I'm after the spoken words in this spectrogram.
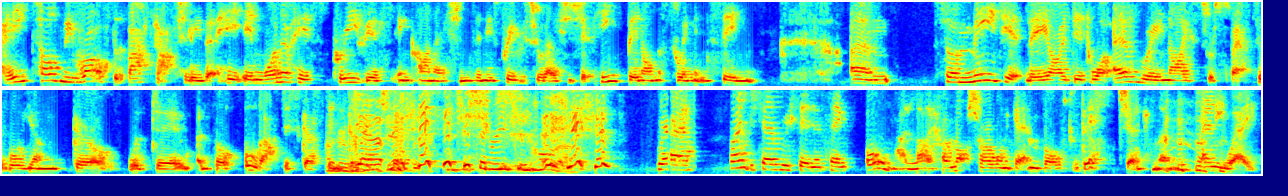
he told me right off the bat, actually, that he, in one of his previous incarnations, in his previous relationship, he'd been on the swinging scene. Um, so immediately I did what every nice, respectable young girl would do and thought, oh, that's disgusting. Okay, Yeah. did, you, did you shriek in horror? Yeah, clench everything and think, oh my life, I'm not sure I want to get involved with this gentleman. anyway,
